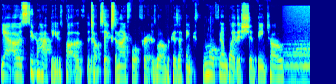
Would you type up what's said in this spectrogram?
yeah, I was super happy it was part of the top six, and I fought for it as well because I think more films like this should be told.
